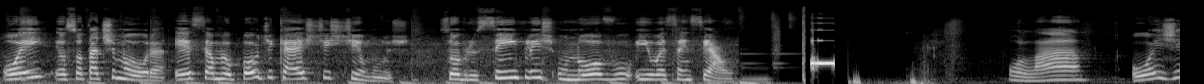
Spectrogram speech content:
Oi, eu sou Tati Moura. Esse é o meu podcast Estímulos sobre o simples, o novo e o essencial. Olá, hoje,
